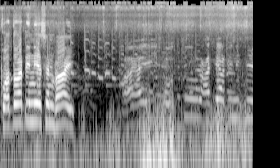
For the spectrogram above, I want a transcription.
কত আটি নিয়েছেন ভাই? ভাই সত্তর আশি আটি নিচ্ছি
